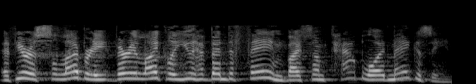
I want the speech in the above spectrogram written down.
If you're a celebrity, very likely you have been defamed by some tabloid magazine.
